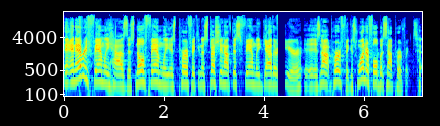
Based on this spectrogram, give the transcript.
And every family has this. No family is perfect, and especially not this family gathered here is not perfect. It's wonderful, but it's not perfect.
